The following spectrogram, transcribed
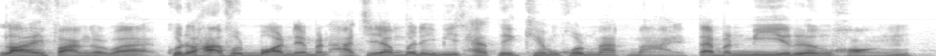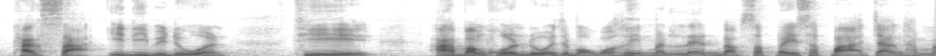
เล่าให้ฟังก่อนว่าคุณภาพฟุตบอลเนี่ยมันอาจจะยังไม่ได้มีแท็กติกเข้มข้นมากมาย แต่มันมีเรื่องของทักษะอินดิวิดวลที่อะบางคนดูอาจจะบอกว่าเฮ้ยมันเล่นแบบสเปซสปะจังทำไม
